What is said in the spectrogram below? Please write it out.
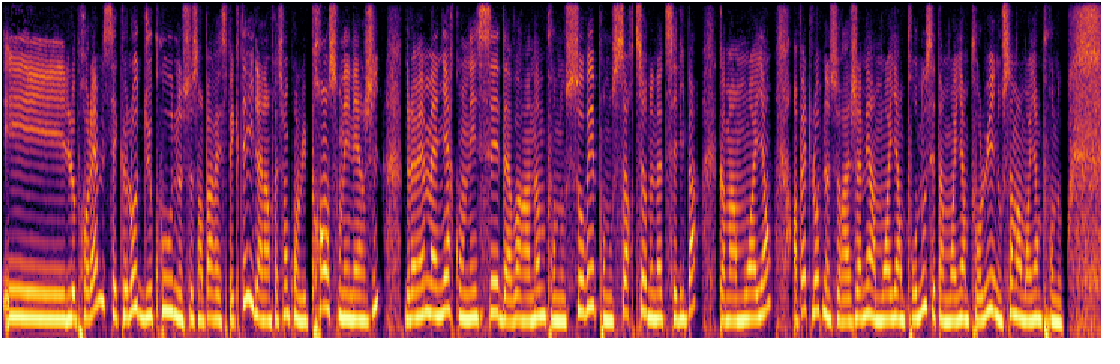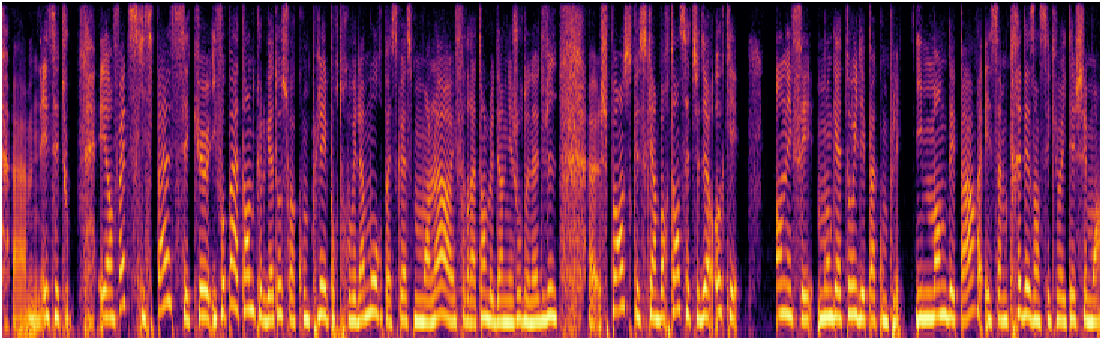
Et le problème, c'est que l'autre du coup ne se sent pas respecté. Il a l'impression qu'on lui prend son énergie de la même manière qu'on essaie d'avoir un homme pour nous sauver, pour nous sortir de notre célibat, comme un moyen. En fait, l'autre ne sera jamais un moyen pour nous. C'est un moyen pour lui et nous sommes un moyen pour nous. et c'est tout. Et en fait, ce qui se passe, c'est que il faut pas attendre que le gâteau soit complet pour trouver l'amour, parce qu'à ce moment-là, il faudra attendre le dernier jour de notre vie. Euh, je pense que ce qui est important, c'est de se dire, OK, en effet, mon gâteau, il n'est pas complet. Il me manque des parts et ça me crée des insécurités chez moi.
